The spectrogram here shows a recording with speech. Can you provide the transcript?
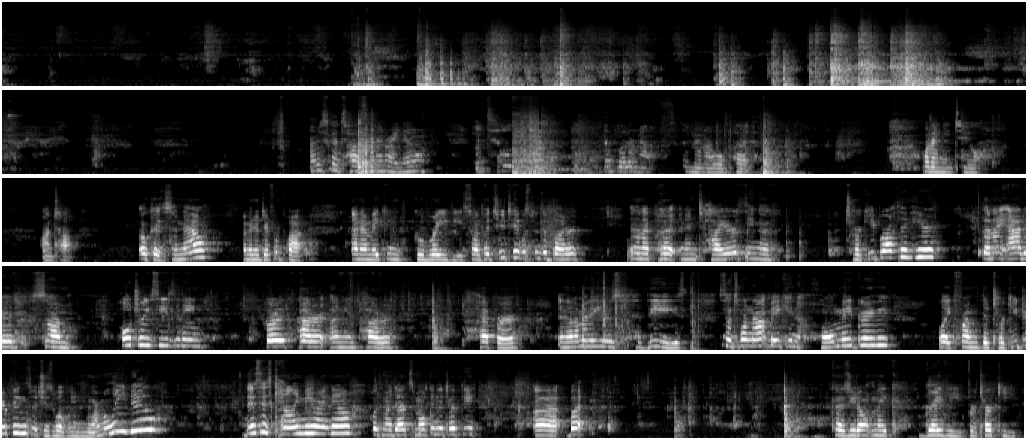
I'm just going to toss them in right now until the butter melts. And then I will put what I need to on top. Okay, so now I'm in a different pot and I'm making gravy. So I put two tablespoons of butter and then I put an entire thing of turkey broth in here. Then I added some poultry seasoning, garlic powder, onion powder, pepper. And then I'm going to use these. Since we're not making homemade gravy, like from the turkey drippings, which is what we normally do. This is killing me right now with my dad smoking the turkey. Uh, but, because you don't make gravy for turkey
